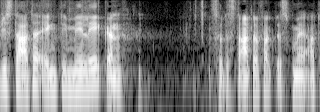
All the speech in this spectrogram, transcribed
vi starter egentlig med leken. Så det starter faktisk med at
